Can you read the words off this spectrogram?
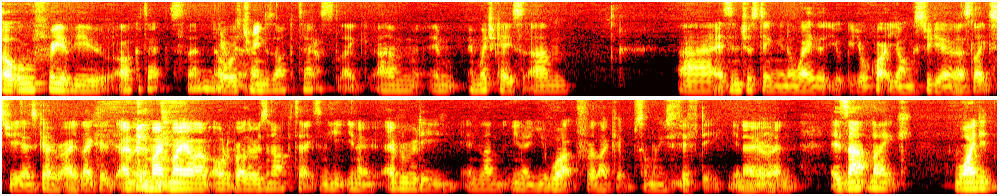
are all three of you architects then, or was trained as architects? Like, um, in in which case, um, uh, it's interesting in a way that you're, you're quite a young studio. That's like studios go, right? Like, I mean, my my um, older brother is an architect, and he, you know, everybody in London, you know, you work for like a, someone who's fifty, you know, and is that like, why did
